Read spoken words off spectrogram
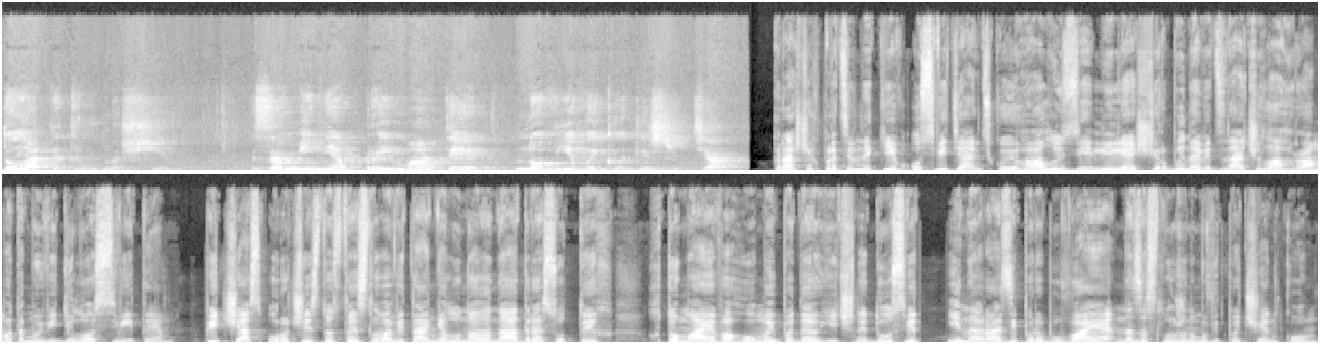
долати труднощі, за вміння приймати нові виклики життя. Кращих працівників освітянської галузі Лілія Щербина відзначила грамотами відділу освіти. Під час урочистостей слова вітання лунали на адресу тих, хто має вагомий педагогічний досвід і наразі перебуває на заслуженому відпочинку.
